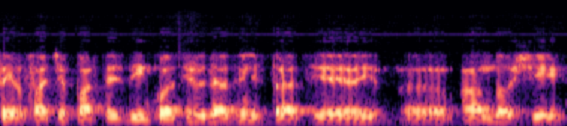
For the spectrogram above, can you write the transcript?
el face parte și din Consiliul de Administrație uh, Ando și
